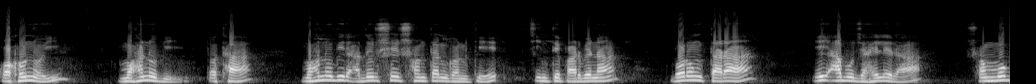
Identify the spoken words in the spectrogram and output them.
কখনোই মহানবী তথা মহানবীর আদর্শের সন্তানগণকে চিনতে পারবে না, বরং তারা এই আবু জাহেলেরা সম্যক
